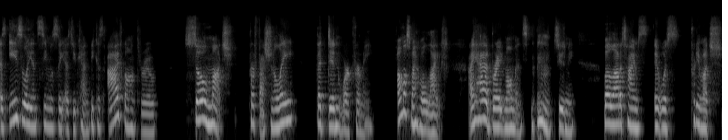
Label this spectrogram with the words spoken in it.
as easily and seamlessly as you can because I've gone through so much professionally that didn't work for me almost my whole life. I had bright moments, excuse me, but a lot of times it was pretty much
